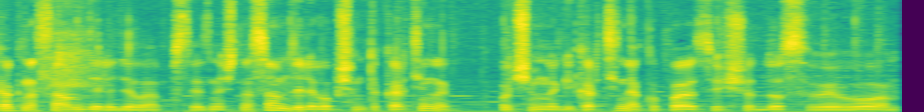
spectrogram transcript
как на самом деле дела обстоят. Значит, на самом деле, в общем-то, картина, очень многие картины окупаются еще до своего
